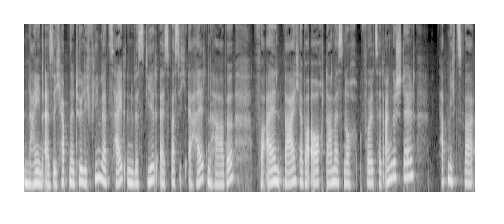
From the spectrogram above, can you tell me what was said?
Nein, also ich habe natürlich viel mehr Zeit investiert, als was ich erhalten habe. Vor allem war ich aber auch damals noch Vollzeit angestellt, habe mich zwar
